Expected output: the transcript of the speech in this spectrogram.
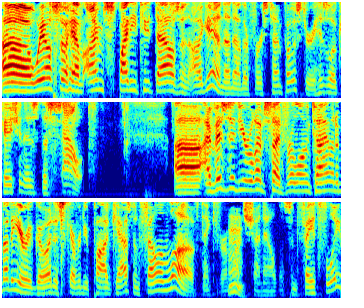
Uh, we also have I'm Spidey 2000 again, another first time poster. His location is the South. Uh, I visited your website for a long time, and about a year ago, I discovered your podcast and fell in love. Thank you very Hmm. much. I now listen faithfully.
